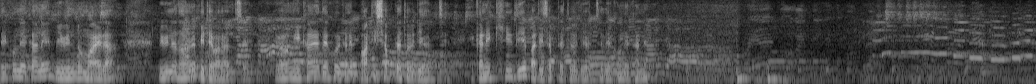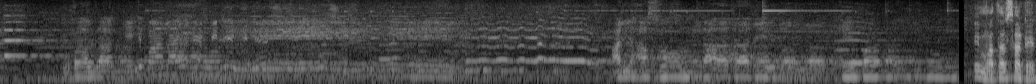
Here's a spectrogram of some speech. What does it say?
দেখুন এখানে বিভিন্ন মায়েরা বিভিন্ন ধরনের পিঠে বানাচ্ছে এবং এখানে দেখো, এখানে পাটিসাপটা তৈরি হচ্ছে। এখানে ক্ষীর দিয়ে পাটিসাপটা তৈরি হচ্ছে, দেখুন এখানে। এই বানাই পিঠে আরে হাসন রাজা রে বালাকে বানাই এই মাদারসাটের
